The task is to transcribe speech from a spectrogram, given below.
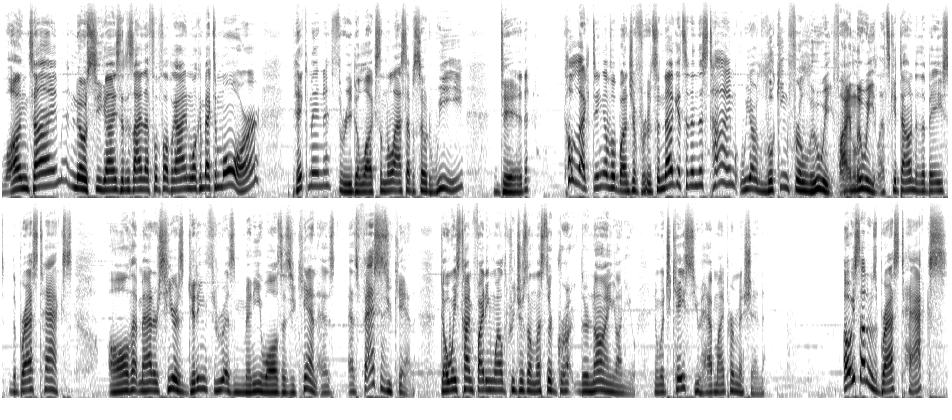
Long time no see, guys. The design that flip flop guy, and welcome back to more Pikmin 3 Deluxe. In the last episode, we did collecting of a bunch of fruits and nuggets, and in this time, we are looking for Louie. Find Louie. Let's get down to the base, the brass tacks. All that matters here is getting through as many walls as you can, as as fast as you can. Don't waste time fighting wild creatures unless they're they're gnawing on you. In which case, you have my permission. I always thought it was brass tacks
